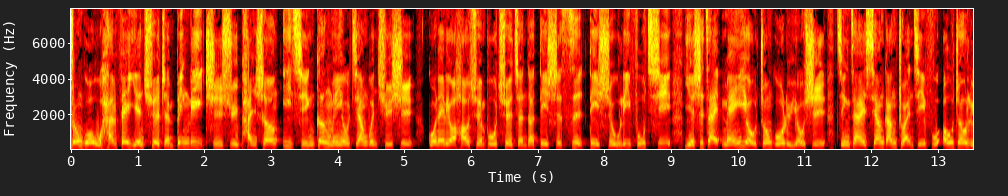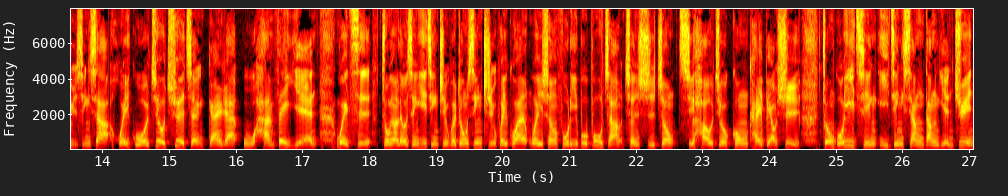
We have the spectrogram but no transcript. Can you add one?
中国武汉肺炎确诊病例持续攀升，疫情更没有降温趋势。国内六号宣布确诊的第十四、第十五例夫妻，也是在没有中国旅游史、仅在香港转机赴欧洲旅行下回国就确诊感染武汉肺炎。为此，中央流行疫情指挥中心指挥官、卫生福利部部长陈时中七号就公开表示，中国疫情已经相当严峻，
